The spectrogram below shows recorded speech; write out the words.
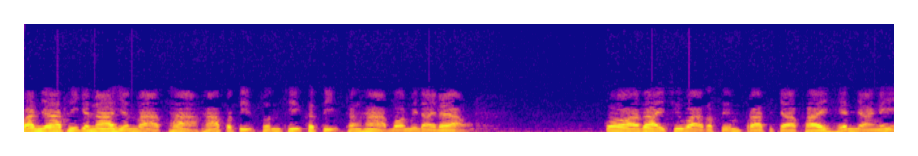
ปัญญาพิจารณาเห็นว่าถ้าหาปฏิสนธิคติทั้งห้าบอไม่ได้แล้ว ก็ได้ชื่อว่าเกษมปราศจากภัยเห็นอย่างนี้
